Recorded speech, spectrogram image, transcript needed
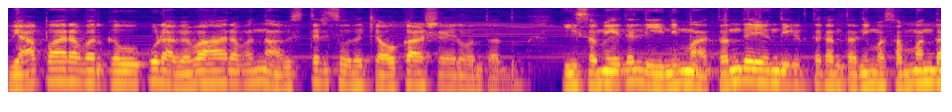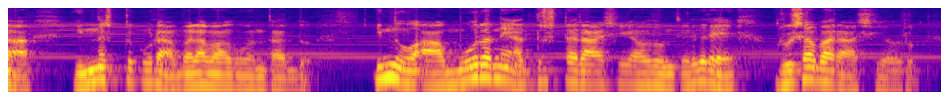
ವ್ಯಾಪಾರ ವರ್ಗವು ಕೂಡ ವ್ಯವಹಾರವನ್ನ ವಿಸ್ತರಿಸುವುದಕ್ಕೆ ಅವಕಾಶ ಇರುವಂಥದ್ದು ಈ ಸಮಯದಲ್ಲಿ ನಿಮ್ಮ ತಂದೆಯೊಂದಿಗಿರ್ತಕ್ಕಂಥ ನಿಮ್ಮ ಸಂಬಂಧ ಇನ್ನಷ್ಟು ಕೂಡ ಬಲವಾಗುವಂಥದ್ದು ಇನ್ನು ಆ ಮೂರನೇ ಅದೃಷ್ಟ ರಾಶಿ ಯಾವುದು ಅಂತ ಹೇಳಿದ್ರೆ ವೃಷಭ ರಾಶಿಯವರು.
